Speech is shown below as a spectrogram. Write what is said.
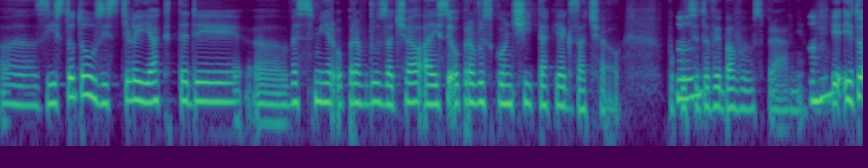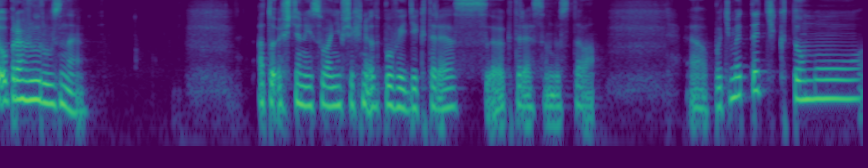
eh, s jistotou zjistili, jak tedy eh, vesmír opravdu začal a jestli opravdu skončí tak, jak začal, pokud hmm. si to vybavuju správně. Hmm. Je, je to opravdu různé. A to ještě nejsou ani všechny odpovědi, které, které jsem dostala. Eh, pojďme teď k tomu,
